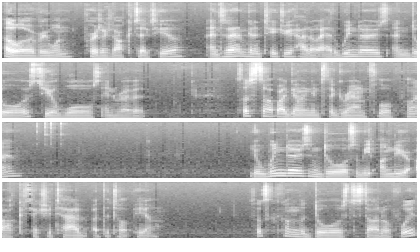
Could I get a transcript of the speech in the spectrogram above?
Hello everyone, Project Architect here, and today I'm going to teach you how to add windows and doors to your walls in Revit. So let's start by going into the ground floor plan. Your windows and doors will be under your architecture tab at the top here. So let's click on the doors to start off with.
